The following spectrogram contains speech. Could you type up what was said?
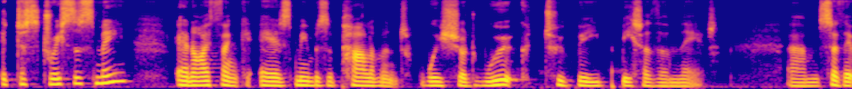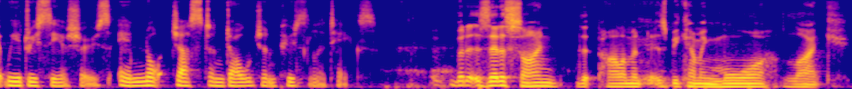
It distresses me, and I think as members of parliament, we should work to be better than that. Um, so that we address the issues and not just indulge in personal attacks. But is that a sign that Parliament is becoming more like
